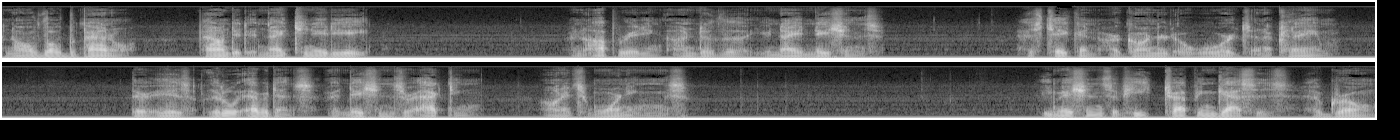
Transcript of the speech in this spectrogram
And although the panel, founded in 1988 and operating under the United Nations, has taken or garnered awards and acclaim, there is little evidence that nations are acting on its warnings. Emissions of heat-trapping gases have grown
